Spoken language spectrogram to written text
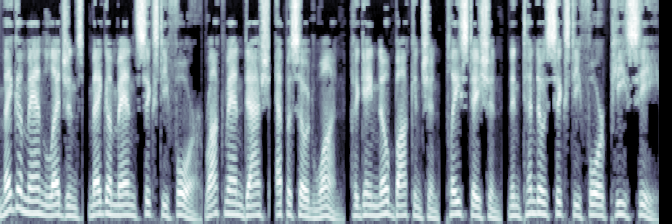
Mega Man Legends, Mega Man 64 Rockman Dash, Episode 1, Hagain no Bakunshin PlayStation, Nintendo 64 PC,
